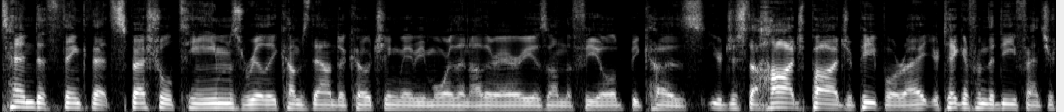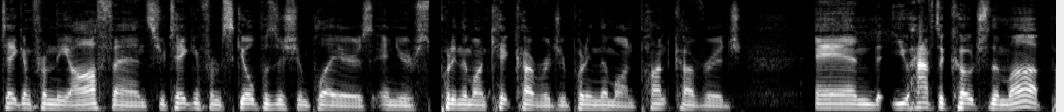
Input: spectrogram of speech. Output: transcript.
tend to think that special teams really comes down to coaching maybe more than other areas on the field because you're just a hodgepodge of people, right? You're taking from the defense, you're taking from the offense, you're taking from skill position players and you're putting them on kick coverage, you're putting them on punt coverage and you have to coach them up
